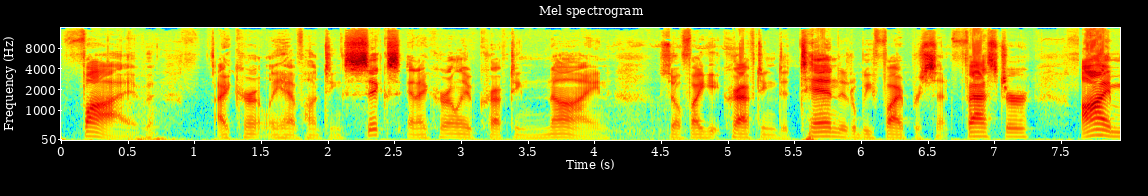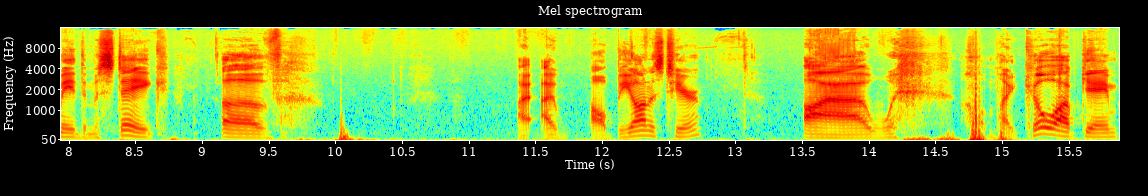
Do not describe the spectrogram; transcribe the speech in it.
5. I currently have hunting 6, and I currently have crafting 9. So if I get crafting to 10, it'll be 5% faster. I made the mistake of... I, I, I'll be honest here. I, on my co-op game,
